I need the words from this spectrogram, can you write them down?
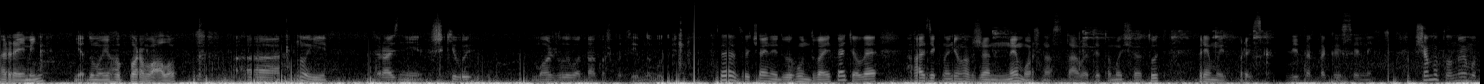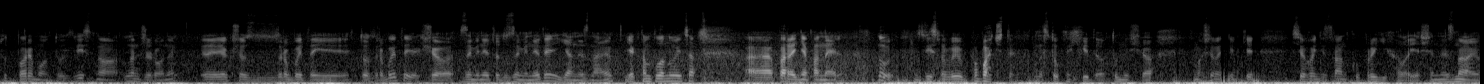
Ремінь. Я думаю, його порвало. Ну і різні шкіли, можливо, також потрібно буде. Це звичайний двигун 2.5, але газик на нього вже не можна ставити, тому що тут прямий вприск. Вітер такий сильний. Що ми плануємо тут по ремонту? Звісно, лонжерони. Якщо зробити, то зробити. Якщо замінити, то замінити. Я не знаю, як там планується. Е, Передня панель. Ну, звісно, ви побачите в наступних відео, тому що машина тільки сьогодні зранку приїхала. Я ще не знаю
